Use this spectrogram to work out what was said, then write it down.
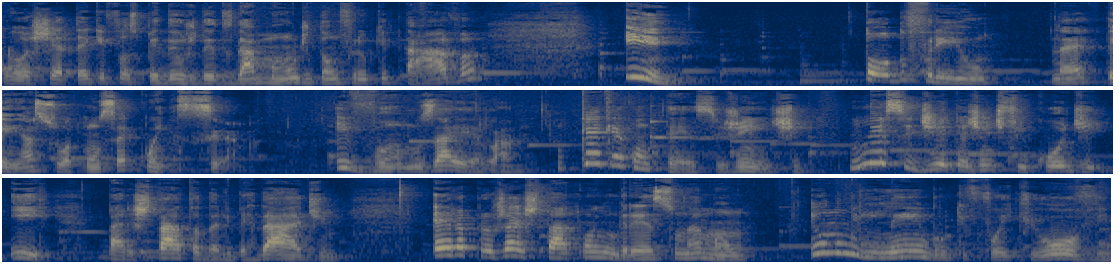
Eu achei até que fosse perder os dedos da mão de tão frio que tava. E todo frio, né, tem a sua consequência e vamos a ela. O que é que acontece, gente? Nesse dia que a gente ficou de ir para a Estátua da Liberdade, era para eu já estar com o ingresso na mão. Eu não me lembro o que foi que houve,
